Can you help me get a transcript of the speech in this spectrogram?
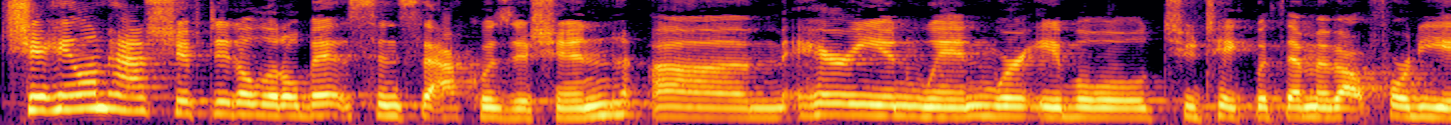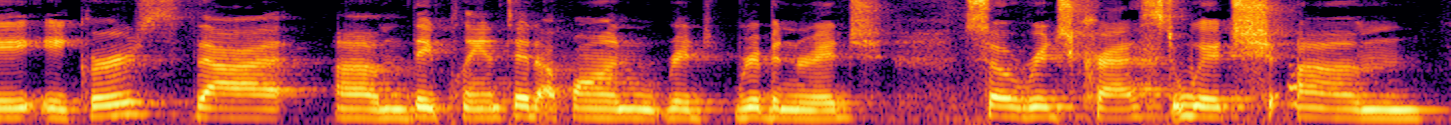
Chehalem has shifted a little bit since the acquisition. Um, Harry and Wynne were able to take with them about 48 acres that um, they planted up on Ridge, Ribbon Ridge, so Ridgecrest, which um,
